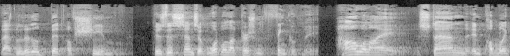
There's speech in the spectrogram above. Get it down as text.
that little bit of shame. There's this sense of what will that person think of me? How will I stand in public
